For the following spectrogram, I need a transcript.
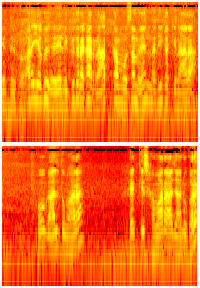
ये देखो। अरे ये कोई ये लिख भी तो रखा रात का मौसम है नदी का किनारा। हो गाल तुम्हारा है किस हमारा है जानू। अरे!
